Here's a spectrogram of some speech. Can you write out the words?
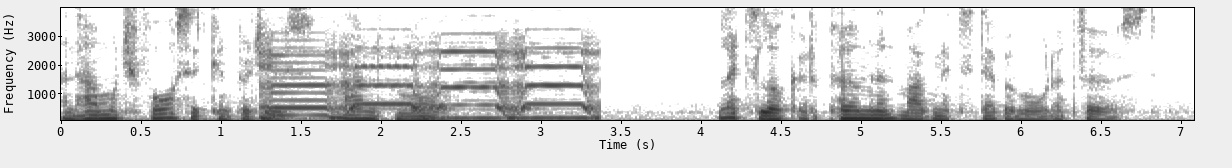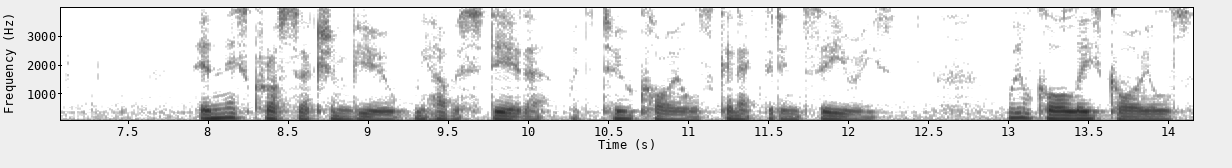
and how much force it can produce, and more. Let's look at a permanent magnet stepper motor first. In this cross-section view we have a stator with two coils connected in series. We'll call these coils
